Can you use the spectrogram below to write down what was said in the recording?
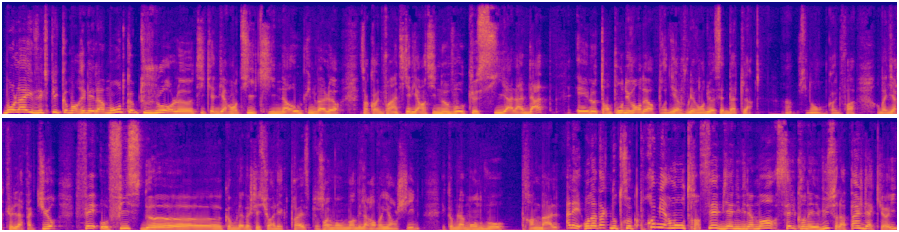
Bon, là, il vous explique comment régler la montre. Comme toujours, le ticket de garantie qui n'a aucune valeur. C'est encore une fois, un ticket de garantie ne vaut que s'il y a la date et le tampon du vendeur pour dire je vous l'ai vendu à cette date-là. Hein, sinon, encore une fois, on va dire que la facture fait office de, euh, comme vous l'avez acheté sur AliExpress, de toute façon, ils vont vous demander de la renvoyer en Chine, et comme la montre vaut 30 balles. Allez, on attaque notre première montre. C'est bien évidemment celle qu'on avait vue sur la page d'accueil.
